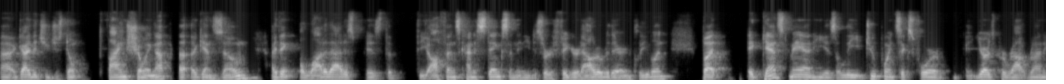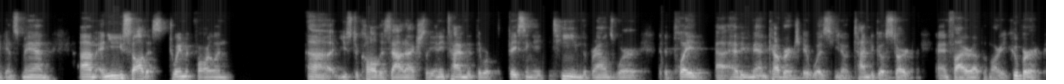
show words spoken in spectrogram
uh, guy that you just don't find showing up uh, against zone. I think a lot of that is is the the offense kind of stinks and they need to sort of figure it out over there in Cleveland. But against man, he is elite, 2.64 yards per route run against man. Um, and you saw this. Dwain McFarland uh, used to call this out actually. Anytime that they were facing a team, the Browns were that played uh, heavy man coverage, it was you know time to go start and fire up Amari Cooper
